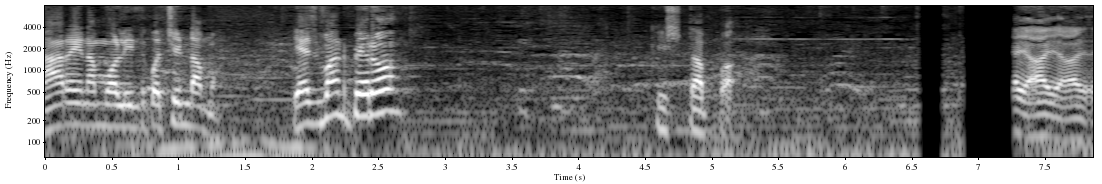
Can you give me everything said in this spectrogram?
నారాయణమ్మ వాళ్ళ ఇంటికి వచ్చిండమ్మ. యజమాని పేరు? కృష్ణప్ప. ఆయ్,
